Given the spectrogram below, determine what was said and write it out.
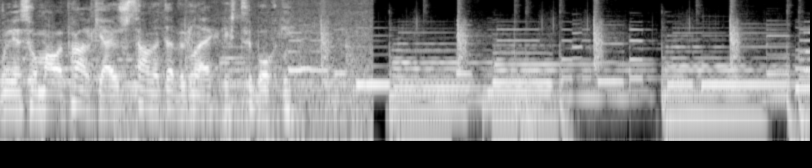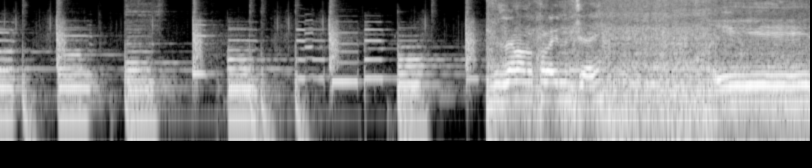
Ogólnie są małe pralki, a już same te wyglądają jak jakieś cyborgi. Widzę, mamy kolejny dzień i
